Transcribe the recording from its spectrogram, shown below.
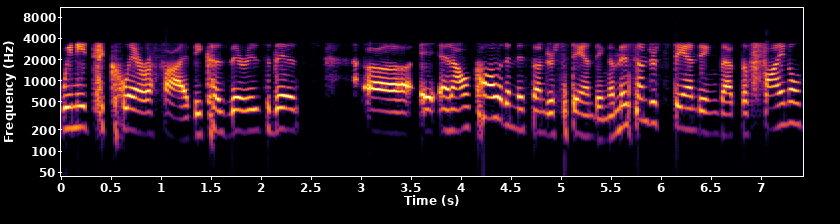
we need to clarify because there is this uh, and I'll call it a misunderstanding, a misunderstanding that the final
